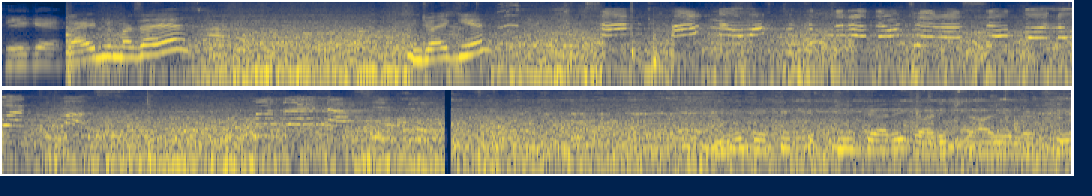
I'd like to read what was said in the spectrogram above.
ठीक है। राइड में मज़ा है एंजॉय किए Sen hakna waktu kecerdasan cerasa kono ekmas. Mendengar ये देखें कितनी प्यारी गाड़ी चला रही है लड़की।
